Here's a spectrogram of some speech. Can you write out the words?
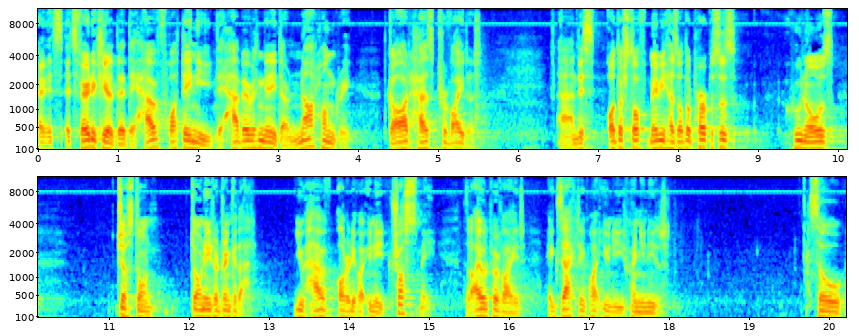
It's, it's fairly clear that they have what they need. They have everything they need. They're not hungry. God has provided. And this other stuff maybe has other purposes. Who knows? Just don't, don't eat or drink of that. You have already what you need. Trust me that I will provide exactly what you need when you need it. So,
